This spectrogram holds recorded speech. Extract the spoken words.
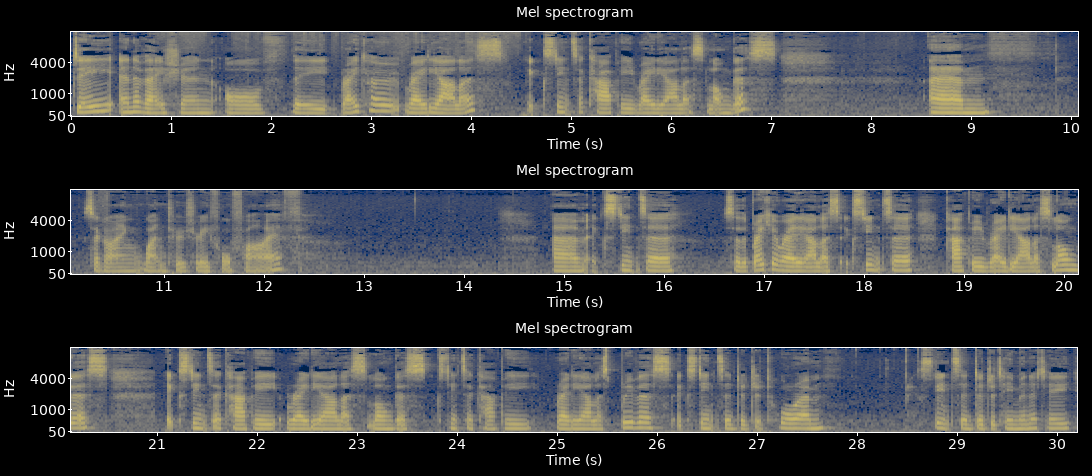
de-innervation of the brachioradialis, extensor carpi radialis longus. Um, so going one, two, three, four, five. Um, extensor, so the brachioradialis, extensor carpi radialis longus, extensor carpi radialis longus, extensor carpi radialis brevis, extensor digitorum, extensor digiti minimi,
